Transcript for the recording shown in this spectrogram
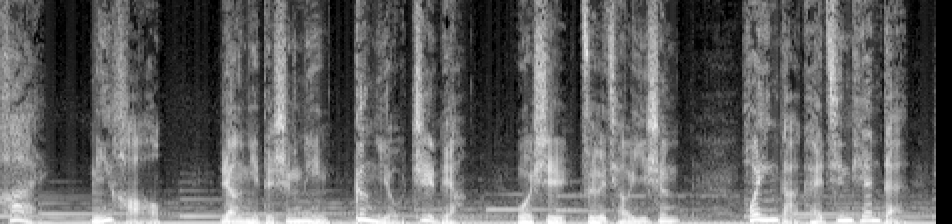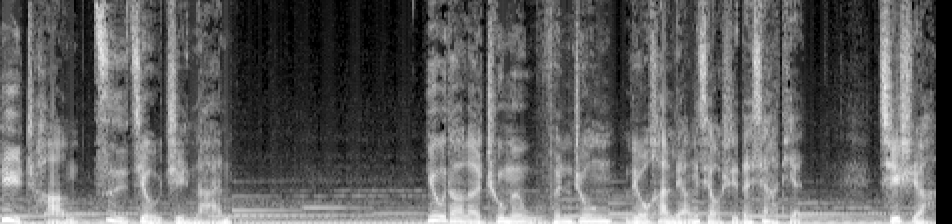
嗨，你好，让你的生命更有质量。我是泽乔医生，欢迎打开今天的日常自救指南。又到了出门五分钟流汗两小时的夏天。其实啊，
